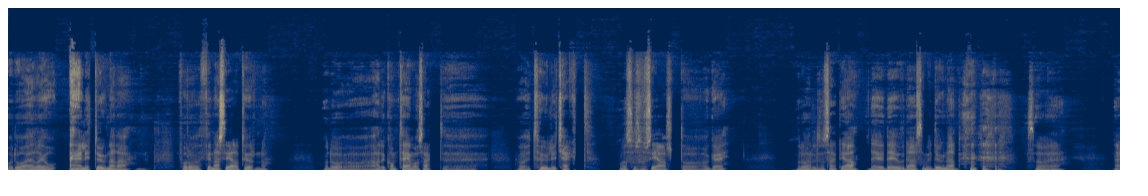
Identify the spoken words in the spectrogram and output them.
og da er det jo litt dugnader for å finansiere turen, da. Og da hadde jeg kommet hjem og sagt eh, det var utrolig kjekt, det var så sosialt og, og gøy. Og da hadde jeg liksom sagt ja, det, det er jo det som er dugnad. så eh, Nei,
